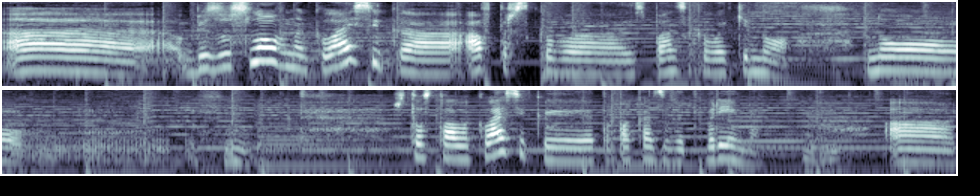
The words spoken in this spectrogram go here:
А, безусловно, классика авторского испанского кино. Но что стало классикой, это показывает время. А...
